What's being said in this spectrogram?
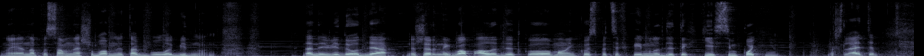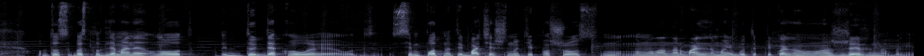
Ну, я написав не, щоб вам не так було обідно. Дане відео для жирних баб, але для такого маленького специфіка, іменно для тих, які симпотні. Представляєте? От особисто для мене, ну от йдуть деколи от, симпотна, ти бачиш, ну, типу, що ну, ну, вона нормальна, має бути прикольна, вона жирна, блін.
